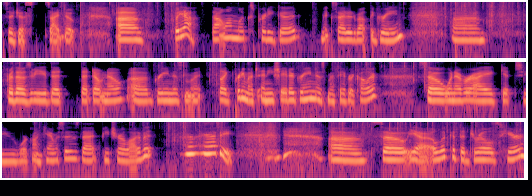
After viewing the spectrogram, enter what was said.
So just side note. Um, but yeah, that one looks pretty good. I'm excited about the green. Um, for those of you that, that don't know, uh, green is my, like pretty much any shade of green is my favorite color. So whenever I get to work on canvases that feature a lot of it, I'm happy. um, so yeah, a look at the drills here.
